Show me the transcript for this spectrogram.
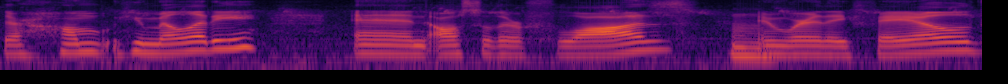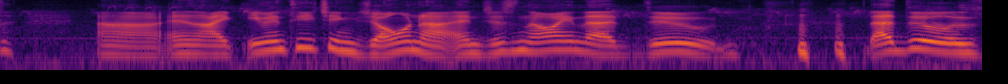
their hum- humility, and also their flaws and where they failed. Uh, and like even teaching Jonah and just knowing that dude, that dude was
